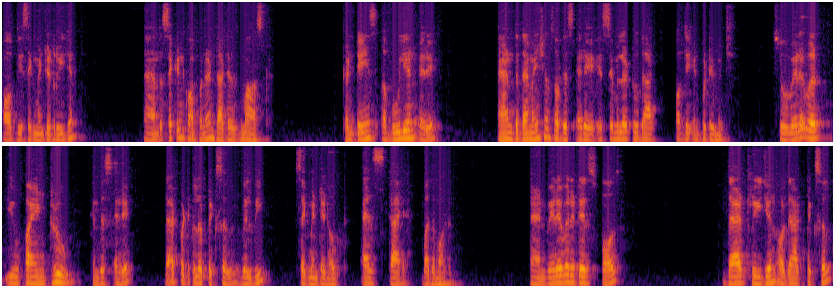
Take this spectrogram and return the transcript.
of the segmented region. And the second component that is mask contains a boolean array and the dimensions of this array is similar to that of the input image. So wherever you find true in this array, that particular pixel will be segmented out as sky by the model. And wherever it is false, that region or that pixel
